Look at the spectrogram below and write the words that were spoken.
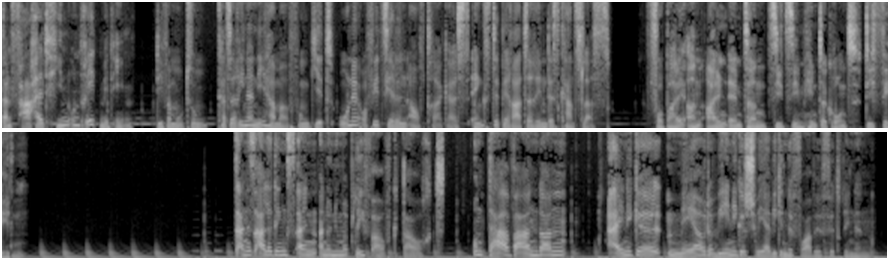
dann fahr halt hin und red mit ihm. Die Vermutung, Katharina Nehammer fungiert ohne offiziellen Auftrag als engste Beraterin des Kanzlers. Vorbei an allen Ämtern zieht sie im Hintergrund die Fäden. Dann ist allerdings ein anonymer Brief aufgetaucht. Und da waren dann einige mehr oder weniger schwerwiegende Vorwürfe drinnen.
